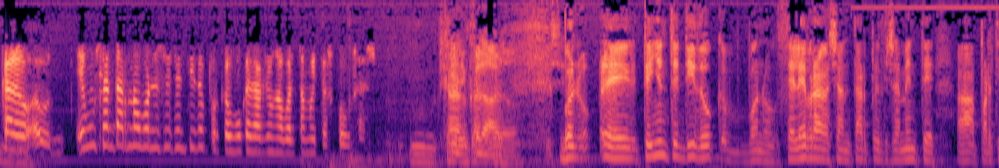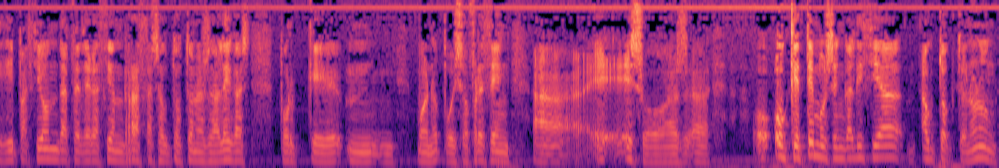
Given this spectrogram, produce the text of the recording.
Claro, é un xantar novo nese sentido porque vou que darlle unha volta a moitas cousas. Mm, claro, sí, claro. claro. Sí, sí. Bueno, eh, teño entendido que, bueno, celebra xantar precisamente a participación da Federación Razas Autóctonas Galegas porque, mm, bueno, pois pues ofrecen a, eh, eso, as, a, o, o que temos en Galicia autóctono, non?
